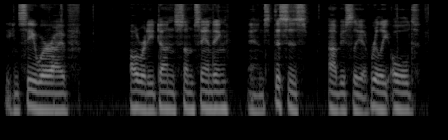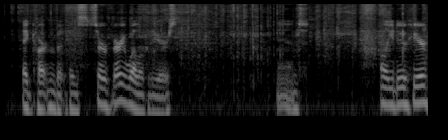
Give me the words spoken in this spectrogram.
you can see where I've already done some sanding, and this is obviously a really old egg carton, but has served very well over the years. And all you do here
